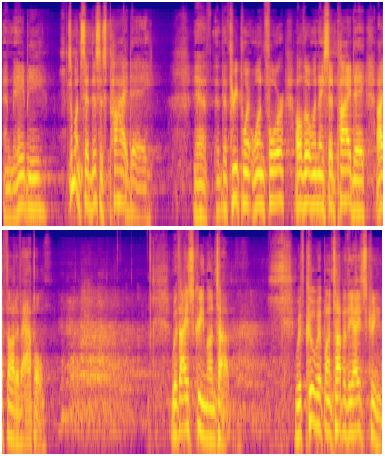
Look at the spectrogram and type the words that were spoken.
And maybe Someone said this is Pi Day. Yeah, the 3.14, although when they said Pi Day, I thought of Apple. With ice cream on top. With Cool Whip on top of the ice cream.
